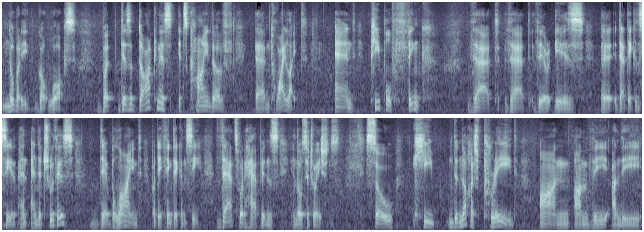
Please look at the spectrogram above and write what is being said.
nobody go walks, but there's a darkness. It's kind of um, twilight, and people think that that there is uh, that they can see it, and and the truth is they're blind, but they think they can see. That's what happens in those situations. So he the Nachash prayed on on the on the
